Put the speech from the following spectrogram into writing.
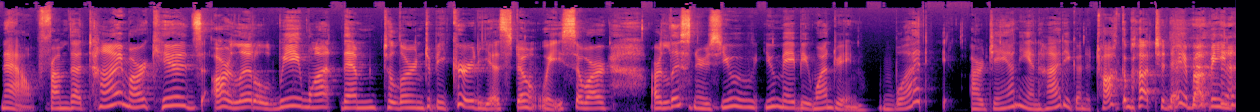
Now, from the time our kids are little, we want them to learn to be courteous, don't we? So our our listeners, you you may be wondering, what are Jani and Heidi going to talk about today about being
